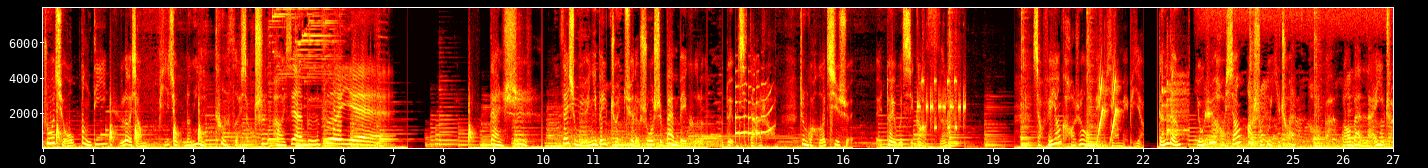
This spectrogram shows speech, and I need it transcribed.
桌球、蹦迪娱乐项目，啤酒、冷饮、特色小吃，好像不错耶。但是。三十五元一杯，准确的说是半杯可乐。对不起打扰，郑广和汽水。对不起告辞了。小肥羊烤肉没必要，没必要。等等，鱿鱼好香，二十五一串。好吧，老板来一串。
